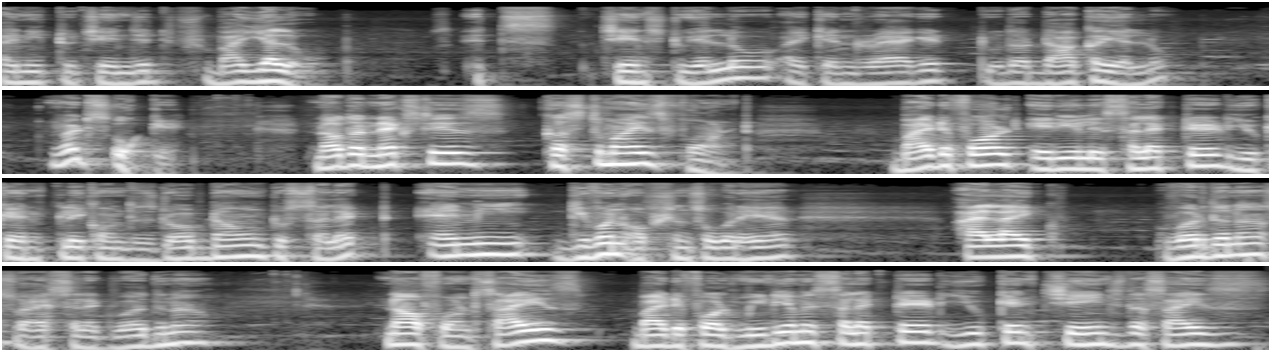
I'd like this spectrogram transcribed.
I need to change it by yellow. It's changed to yellow. I can drag it to the darker yellow. It's okay. Now the next is customize font. By default, Arial is selected. You can click on this drop down to select any given options over here. I like Verdana, so I select Verdana. Now font size, by default medium is selected. You can change the size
